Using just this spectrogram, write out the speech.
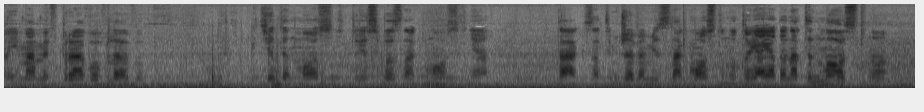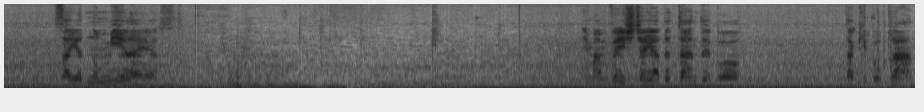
No i mamy w prawo, w lewo. Gdzie ten most? Tu jest chyba znak most, nie? Tak, za tym drzewem jest znak mostu. No to ja jadę na ten most, no. Za jedną milę jest. Nie mam wyjścia, jadę tędy, bo taki był plan.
